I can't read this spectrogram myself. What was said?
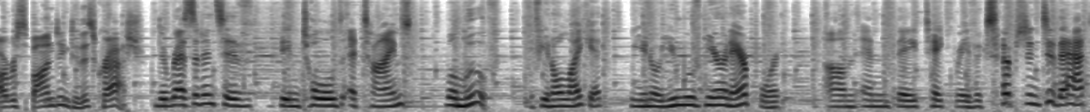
are responding to this crash. The residents have been told at times, "We'll move. If you don't like it, you know, you move near an airport. Um, and they take grave exception to that.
